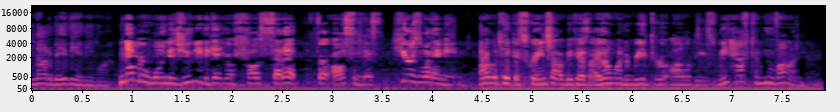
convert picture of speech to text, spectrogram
not a baby anymore. Number one is you need to get your house set up for awesomeness. Here's what I mean. I would take a screenshot because I don't want to read through all of these. We have to move on.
